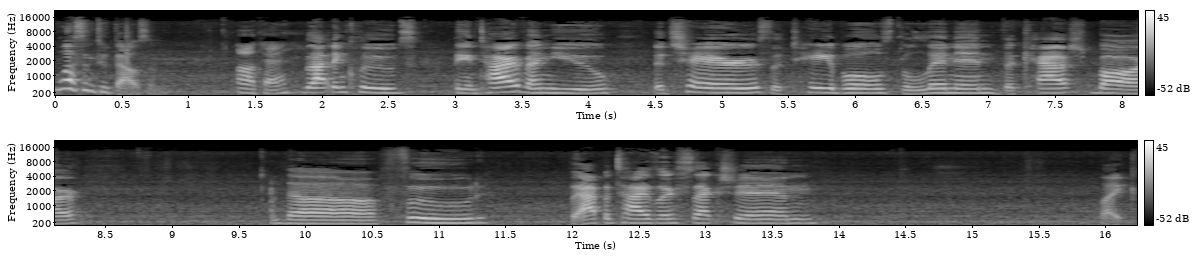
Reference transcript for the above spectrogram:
less than two thousand. Okay. That includes the entire venue, the chairs, the tables, the linen, the cash bar, the food, the appetizer section, like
